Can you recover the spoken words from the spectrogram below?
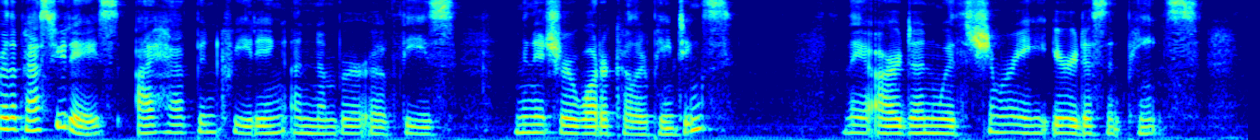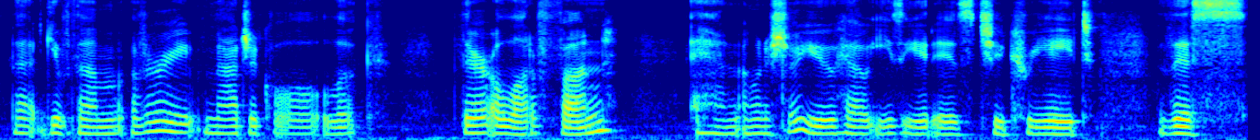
over the past few days, I have been creating a number of these miniature watercolor paintings. They are done with shimmery iridescent paints that give them a very magical look. They're a lot of fun, and I'm going to show you how easy it is to create this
